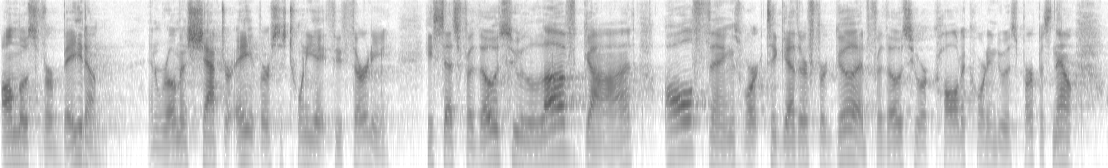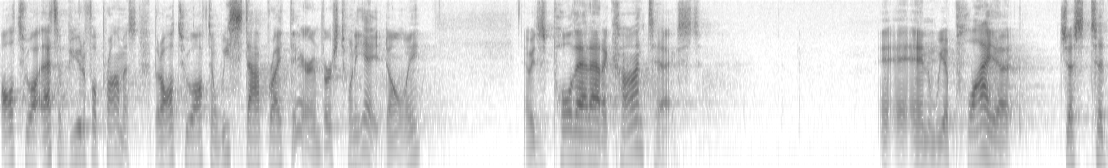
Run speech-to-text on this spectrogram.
almost verbatim in Romans chapter 8, verses 28 through 30. He says, For those who love God, all things work together for good, for those who are called according to his purpose. Now, all too that's a beautiful promise, but all too often we stop right there in verse 28, don't we? And we just pull that out of context. And, and we apply it just to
